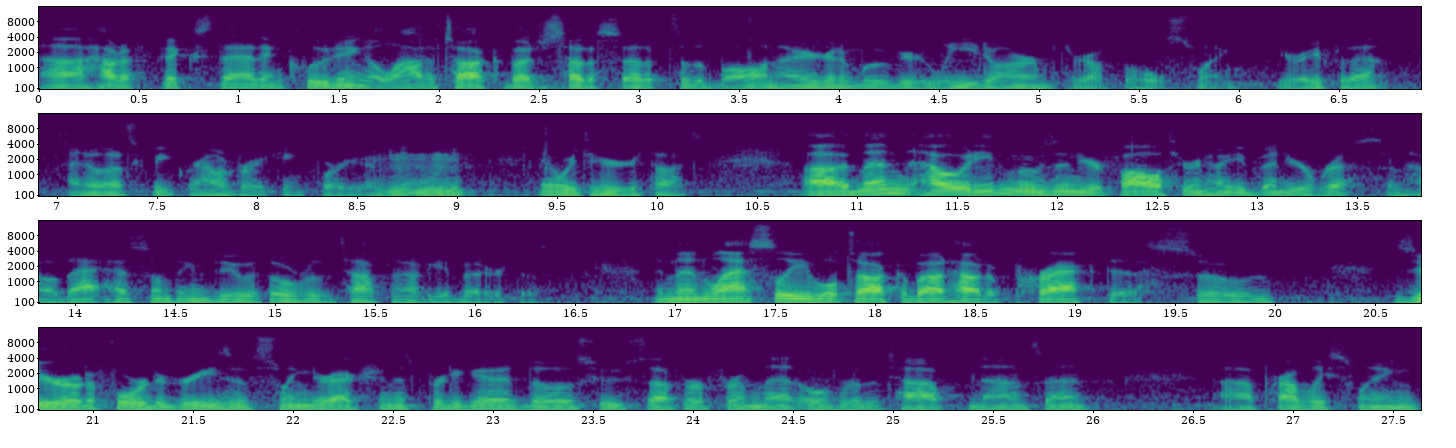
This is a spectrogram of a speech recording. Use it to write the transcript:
uh, how to fix that, including a lot of talk about just how to set up to the ball and how you're going to move your lead arm throughout the whole swing. You ready for that? I know that's going to be groundbreaking for you. I can't wait. Can't wait to hear your thoughts. Uh, and then how it even moves into your follow through and how you bend your wrists and how that has something to do with over the top and how to get better at this. And then lastly, we'll talk about how to practice. So zero to four degrees of swing direction is pretty good. Those who suffer from that over the top nonsense uh, probably swing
